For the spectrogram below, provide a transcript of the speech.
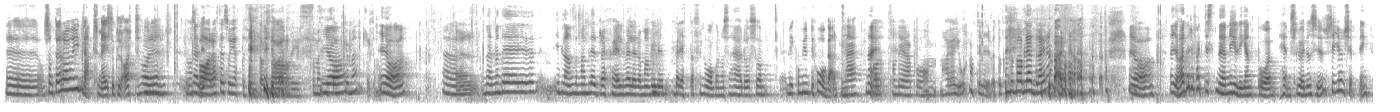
Eh, och sånt där har ju glatt mig såklart. Var det mm. Du har väldigt... sparat det så jättefint också, ja, som ett ja, dokument. Liksom. Ja. Uh, nej, men det, ibland när man bläddrar själv eller om man vill berätta för någon och så här då, så vi kommer ju inte ihåg allt. Nej, nej. och fundera på om har jag gjort något i livet? Då kan du bara bläddra i den där. ja, jag hade det faktiskt med nyligen på Hemslöjdens hus i Jönköping.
